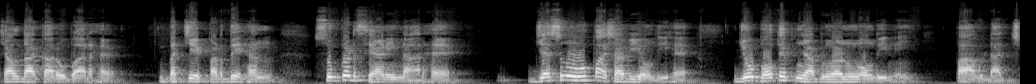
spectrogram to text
ਚੱਲਦਾ ਕਾਰੋਬਾਰ ਹੈ। ਬੱਚੇ ਪੜ੍ਹਦੇ ਹਨ, ਸੁਗੜ ਸਿਆਣੀ ਨਾਰ ਹੈ। ਜਿਸ ਨੂੰ ਉਹ ਭਾਸ਼ਾ ਵੀ ਆਉਂਦੀ ਹੈ, ਜੋ ਬਹੁਤੇ ਪੰਜਾਬੀਆਂ ਨੂੰ ਆਉਂਦੀ ਨਹੀਂ, ਭਾਵ ਡੱਚ।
